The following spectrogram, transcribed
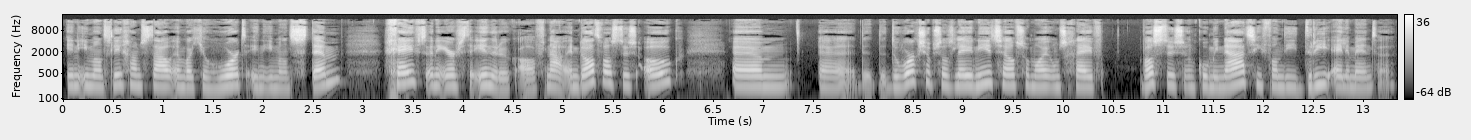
in iemands lichaamstaal en wat je hoort in iemands stem, geeft een eerste indruk af. Nou, en dat was dus ook um, uh, de, de workshop, zoals Leonie het zelf zo mooi omschreef, was dus een combinatie van die drie elementen.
